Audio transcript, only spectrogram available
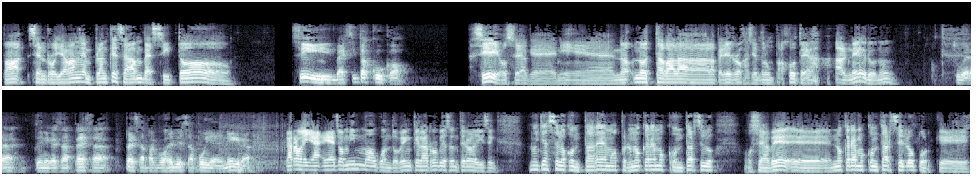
Vamos, se enrollaban en plan que se daban besitos. Sí, besitos cucos. Sí, o sea que ni, eh, no, no estaba la, la pelirroja haciendo un pajote al negro, ¿no? Tú verás, tiene que ser pesa, pesa para coger esa polla de negra. Claro, ellos mismos cuando ven que la rubia se entera le dicen, no, ya se lo contaremos, pero no queremos contárselo. O sea, ve, eh, no queremos contárselo porque,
